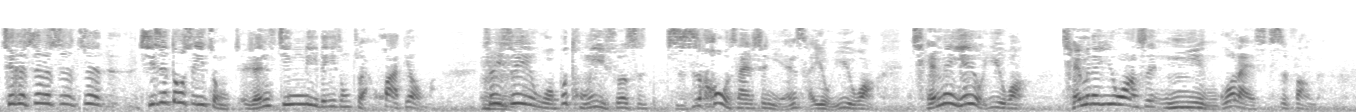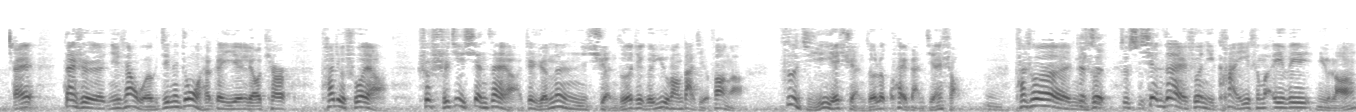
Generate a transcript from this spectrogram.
这个这个是这其实都是一种人经历的一种转化掉嘛。所以所以我不同意说是只是后三十年才有欲望，前面也有欲望，前面的欲望是拧过来释放的。哎，但是你像我今天中午还跟一人聊天，他就说呀。说实际现在啊，这人们选择这个欲望大解放啊，自己也选择了快感减少。嗯，他说，你说现在说你看一什么 AV 女郎，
